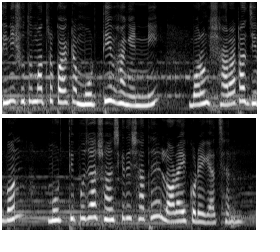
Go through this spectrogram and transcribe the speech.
তিনি শুধুমাত্র কয়েকটা মূর্তি ভাঙেননি, বরং সারাটা জীবন মূর্তি পূজা সংস্কৃতির সাথে লড়াই করে গেছেন।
